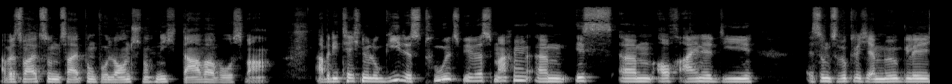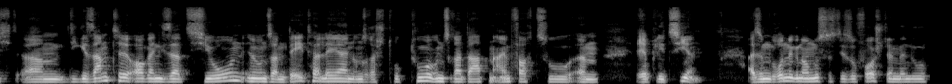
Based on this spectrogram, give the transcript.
Aber das war halt zu einem Zeitpunkt, wo Launch noch nicht da war, wo es war. Aber die Technologie des Tools, wie wir es machen, ähm, ist ähm, auch eine, die es uns wirklich ermöglicht, ähm, die gesamte Organisation in unserem Data Layer, in unserer Struktur unserer Daten einfach zu ähm, replizieren. Also im Grunde genommen musst du es dir so vorstellen, wenn du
